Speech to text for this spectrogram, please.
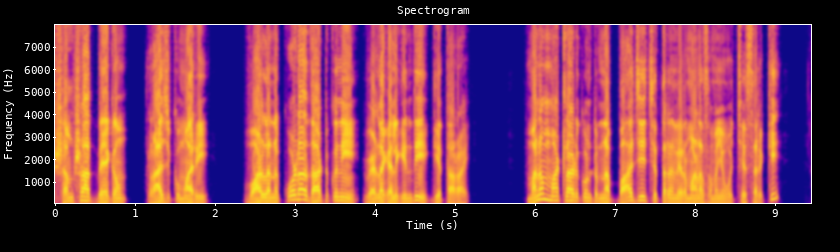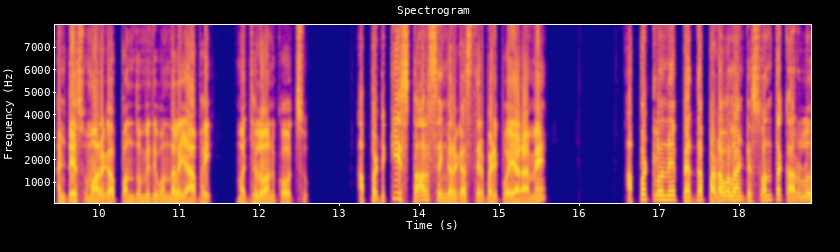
షంషాద్ బేగం రాజకుమారి వాళ్ళను కూడా దాటుకుని వెళ్ళగలిగింది గీతారాయ్. మనం మాట్లాడుకుంటున్న బాజీ చిత్ర నిర్మాణ సమయం వచ్చేసరికి అంటే సుమారుగా పంతొమ్మిది వందల యాభై మధ్యలో అనుకోవచ్చు. అప్పటికీ స్టార్ సింగర్గా స్థిరపడిపోయారామె. అప్పట్లోనే పెద్ద పడవలాంటి సొంత కారులో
